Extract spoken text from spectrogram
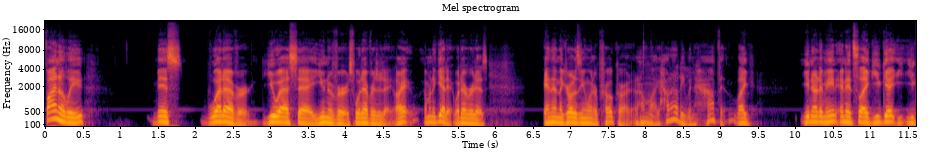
Finally, Miss whatever, USA, Universe, whatever today. All right? I'm going to get it, whatever it is. And then the girl doesn't even win her pro card. And I'm like, how did that even happen? Like, you know what I mean? And it's like you get you,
